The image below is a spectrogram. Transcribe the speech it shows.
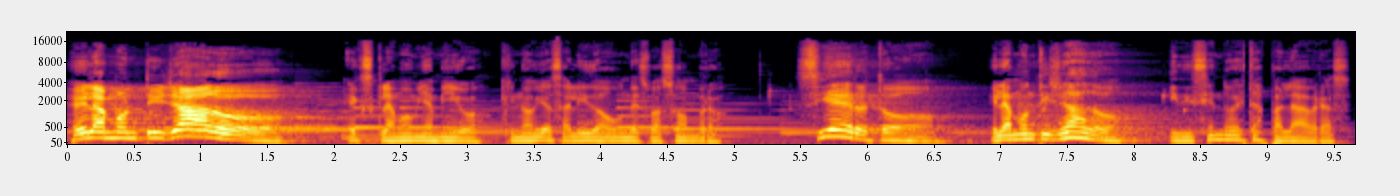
¡El amontillado! exclamó mi amigo, que no había salido aún de su asombro. Cierto, el amontillado. Y diciendo estas palabras,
